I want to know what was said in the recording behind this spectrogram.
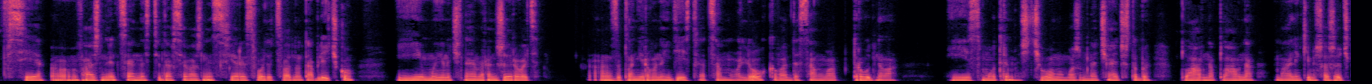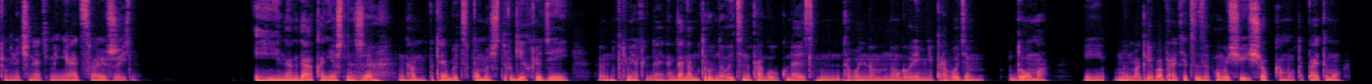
Все э, важные ценности, да, все важные сферы сводятся в одну табличку – и мы начинаем ранжировать э, запланированные действия от самого легкого до самого трудного. И смотрим, с чего мы можем начать, чтобы плавно-плавно, маленькими шажочками начинать менять свою жизнь. И иногда, конечно же, нам потребуется помощь других людей. Например, да, иногда нам трудно выйти на прогулку, да, если мы довольно много времени проводим дома. И мы могли бы обратиться за помощью еще к кому-то. Поэтому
